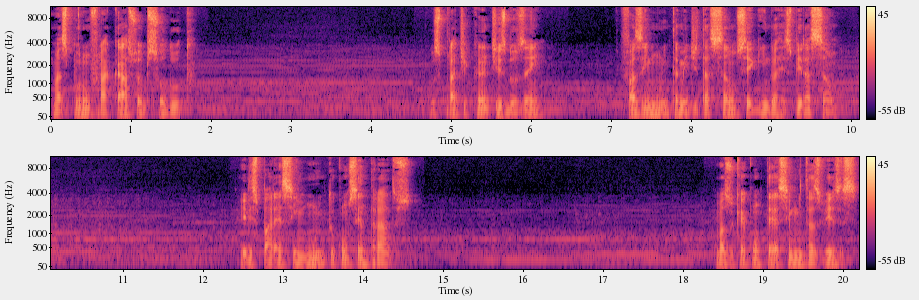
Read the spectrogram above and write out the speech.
mas por um fracasso absoluto. Os praticantes do Zen fazem muita meditação seguindo a respiração. Eles parecem muito concentrados. Mas o que acontece muitas vezes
